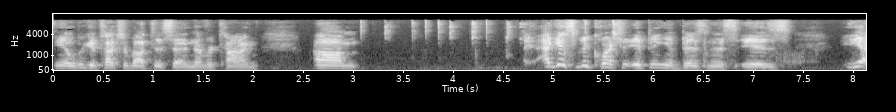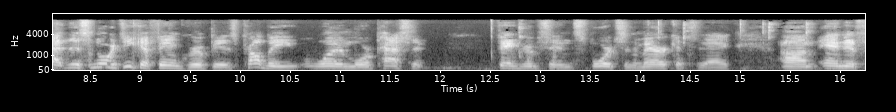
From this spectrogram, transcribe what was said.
you know we could touch about this at another time. Um, I guess the big question, it being a business, is yeah, this Nordecke fan group is probably one of the more passionate fan groups in sports in America today. Um, and if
